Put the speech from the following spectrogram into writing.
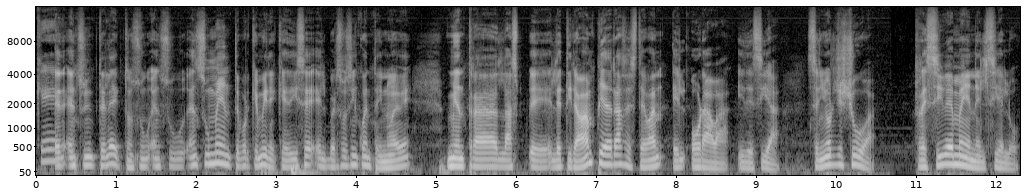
Que... en, en su intelecto, en su, en su, en su mente, porque mire, que dice el verso 59, mientras las, eh, le tiraban piedras a Esteban, él oraba y decía, Señor Yeshua, recíbeme en el cielo.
